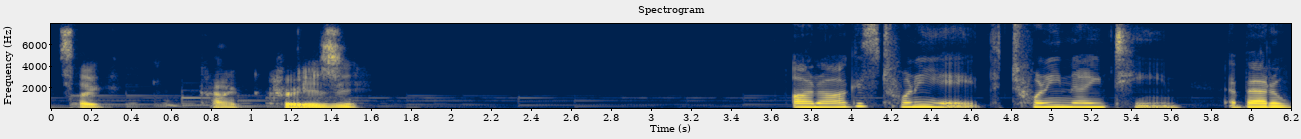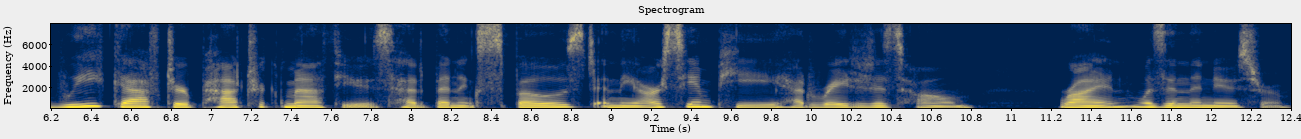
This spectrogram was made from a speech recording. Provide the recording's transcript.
It's like kind of crazy. On August 28, 2019, About a week after Patrik Matthews had been exposed and the RCMP had raided his home, Ryan was in the newsroom.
